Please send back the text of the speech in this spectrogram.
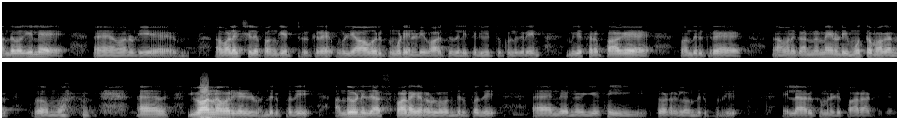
அந்த வகையில் அவனுடைய வளர்ச்சியில் பங்கேற்றிருக்கிற உங்கள் யாவருக்கும் கூட என்னுடைய வாழ்த்துதலை தெரிவித்துக் கொள்கிறேன். மிக சிறப்பாக வந்திருக்கிற அவனுக்கு அண்ணன்னா என்னுடைய மூத்த மகன் இப்போ யுவான் அவர்கள் வந்திருப்பது அந்தோணிதாஸ் பாடகர் அவர்கள் வந்திருப்பது இந்த இசை தொடர்கள் வந்திருப்பது எல்லாருக்கும் என்னுடைய பாராட்டுகள்.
